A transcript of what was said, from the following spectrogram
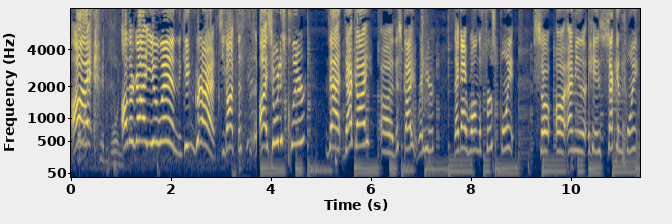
Alright. Other guy, you win. Congrats. You got this. Alright, so it is clear that that guy, uh, this guy right here, that guy won the first point. So, uh, I mean, his second point.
